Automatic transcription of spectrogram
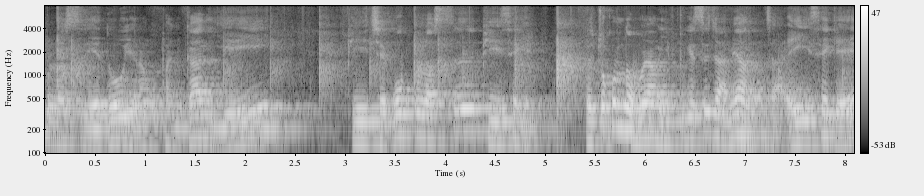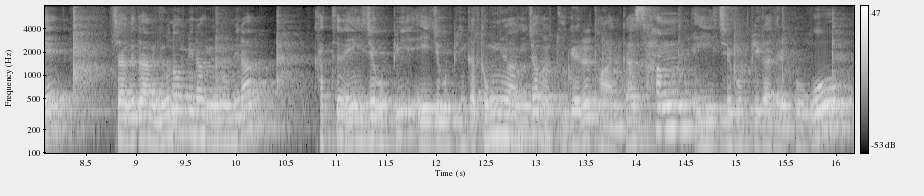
플러스 얘도 얘랑 곱하니까 2a b 제곱 플러스 b 세 개. 그래서 조금 더 모양 이쁘게 쓰자면 자 a 세 개. 자 그다음에 요 놈이랑 요 놈이랑 같은 a 제곱 b a 제곱 b니까 동류항이죠. 그래서 두 개를 더하니까 3a 제곱 b가 될 거고.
